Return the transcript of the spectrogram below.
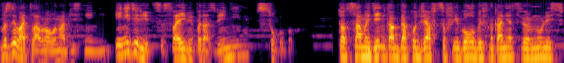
вызывать Лаврова на объяснение и не делиться своими подозрениями с Сугубовым. Тот самый день, когда Кудрявцев и Голубев наконец вернулись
